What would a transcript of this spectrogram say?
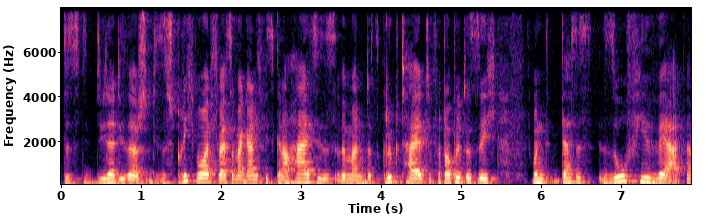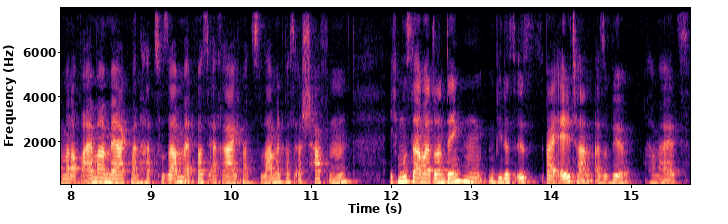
das wieder dieser, dieses Sprichwort, ich weiß aber gar nicht, wie es genau heißt, dieses, wenn man das Glück teilt, verdoppelt es sich. Und das ist so viel wert, wenn man auf einmal merkt, man hat zusammen etwas erreicht, man hat zusammen etwas erschaffen. Ich muss da mal dran denken, wie das ist bei Eltern. Also wir haben ja jetzt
